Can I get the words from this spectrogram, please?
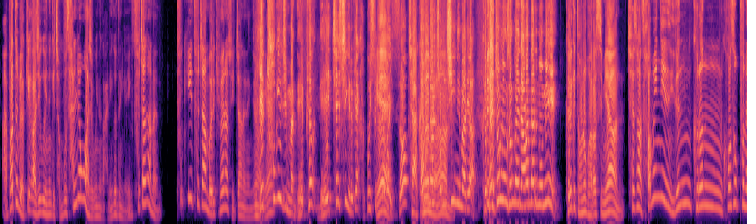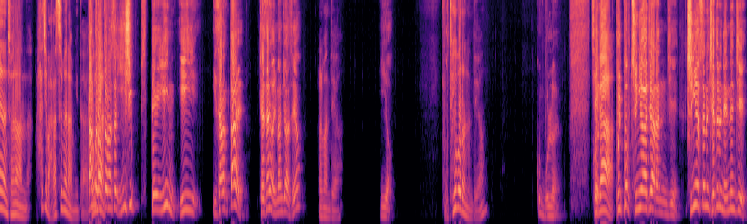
아파트 몇 개 가지고 있는 게 전부 살려고 가지고 있는 거 아니거든요. 이거 투자잖아요. 투기 투자 뭐 이렇게 표현할 수 있잖아요. 냉정하게. 이게 투기지만 네편네 채씩 이렇게 갖고 있을 예. 필요가 있어 자, 그러면 정치인이 말이야 그렇게- 대통령 선거에 나간다는 놈이 그렇게 돈을 벌었으면 최소한 서민이 이런 그런 코스오픈에는 저는 하지 말았으면 합니다. 딴걸 정말 떠나서 20대인 이, 이 사람 딸 재산이 얼마인 줄 아세요? 얼마인데요? 2억 어떻게 벌었는데요? 그건 몰라요 제가 불법 증여하지 않았는지 증여세는 제대로 냈는지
